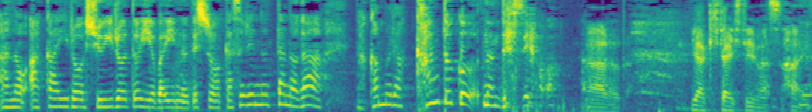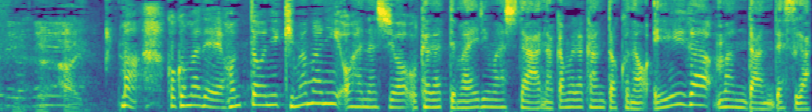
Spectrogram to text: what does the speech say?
あの赤色朱色と言えばいいのでしょうか。それ塗ったのが中村監督なんですよ。なるほど。いや期待しています。はい、はい。まあ、ここまで本当に気ままにお話を伺ってまいりました中村監督の映画漫談ですが、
